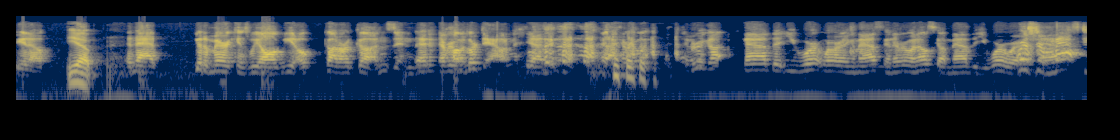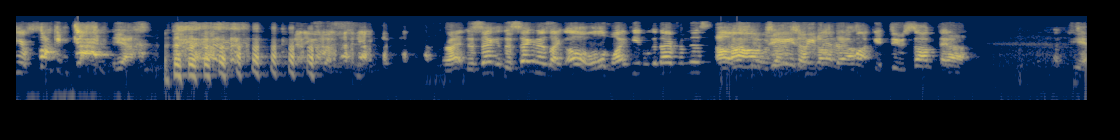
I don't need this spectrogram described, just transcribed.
You know, Yep. and that good Americans, we all you know got our guns and, And everyone- hunkered down. yeah. everyone, everyone got mad that you weren't wearing a mask, and everyone else got mad that you were wearing. Where's a your mask? mask and your fucking gun? Yeah. Right. The second, the second is like, oh, old white people could die from this. Oh, shit, we jeez, gotta shut we it better fucking do something. Yeah.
